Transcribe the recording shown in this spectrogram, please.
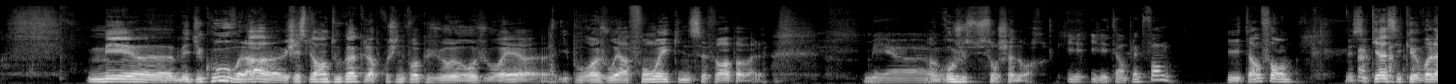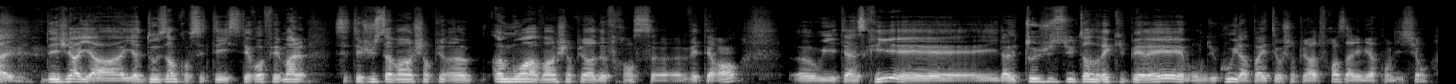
Mais euh, mais du coup voilà, euh, j'espère en tout cas que la prochaine fois que je rejouerai, euh, il pourra jouer à fond et qu'il ne se fera pas mal. Mais en gros, je suis son chat noir. Il, il était en pleine forme. Il était en forme. Mais ce qu'il y a, c'est que voilà, déjà il y a il y a deux ans quand c'était il s'était refait mal, c'était juste avant un champion un, mois avant un championnat de France vétéran où il était inscrit et il a tout juste eu le temps de récupérer. Et bon, du coup, il a pas été au championnat de France dans les meilleures conditions.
